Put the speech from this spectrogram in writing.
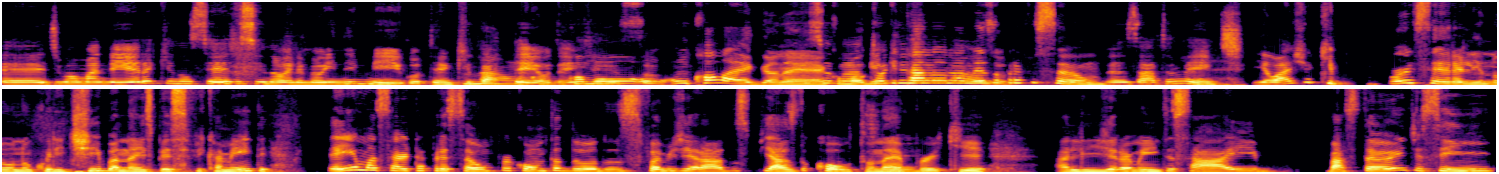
é, de uma maneira que não seja assim, não, ele é meu inimigo, eu tenho que não, bater, como, eu tenho como que um, um, colega, né, isso, como alguém que está na mesma profissão. Exatamente. E eu acho que por ser ali no, no Curitiba, né, especificamente, tem uma certa pressão por conta do, dos famigerados piás do Couto, né? Sim. né? Porque ali geralmente sai bastante, assim,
